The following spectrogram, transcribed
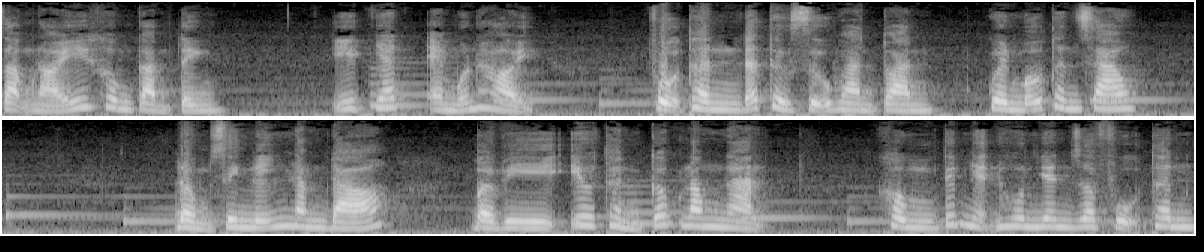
giọng nói không cảm tình. Ít nhất em muốn hỏi, phụ thân đã thực sự hoàn toàn quên mẫu thân sao? Đồng sinh lĩnh năm đó, bởi vì yêu thần cốc Long Ngạn, không tiếp nhận hôn nhân do phụ thân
